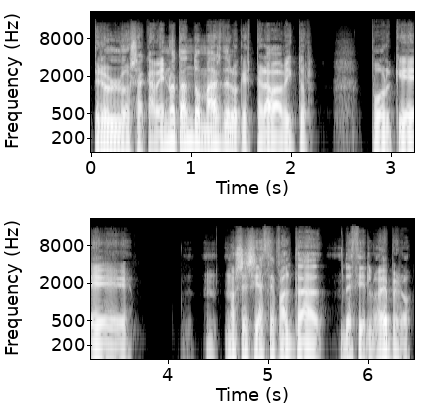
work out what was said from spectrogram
pero los acabé notando más de lo que esperaba, Víctor. Porque no sé si hace falta decirlo, ¿eh? pero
